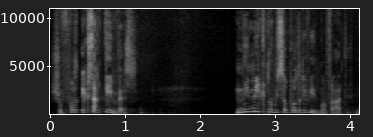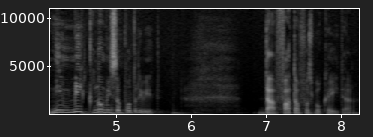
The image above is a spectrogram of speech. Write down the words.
Și a fost exact invers. Nimic nu mi s-a potrivit, mă frate. Nimic nu mi s-a potrivit. Dar fata a fost pocăită.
